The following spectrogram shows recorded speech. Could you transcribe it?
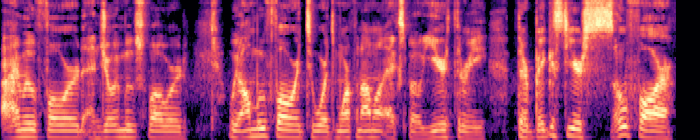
I move forward and Joey moves forward. We all move forward towards Morphenomenal Expo year three, their biggest year so far,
